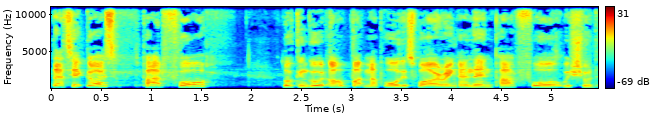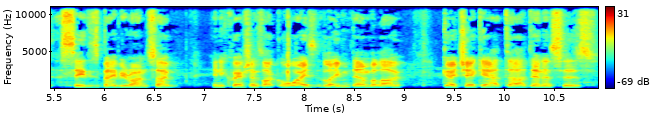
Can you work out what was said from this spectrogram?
that's it guys, part 4 looking good. I'll button up all this wiring and then part 4 we should see this baby run. So any questions like always leave them down below. Go check out uh, Dennis's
